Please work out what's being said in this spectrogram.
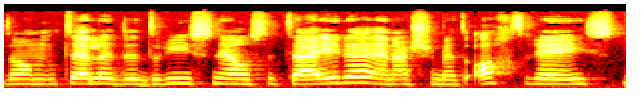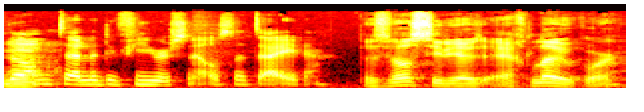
dan tellen de drie snelste tijden. En als je met acht race, dan ja. tellen de vier snelste tijden. Dat is wel serieus echt leuk hoor.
